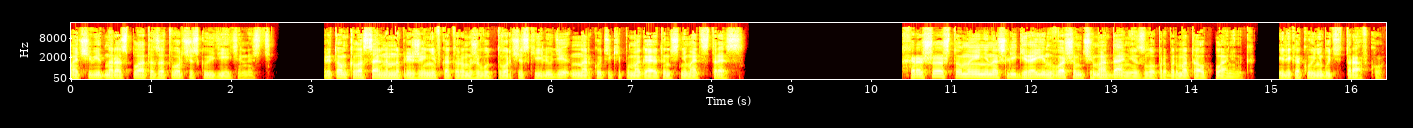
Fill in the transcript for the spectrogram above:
очевидно расплата за творческую деятельность. При том колоссальном напряжении, в котором живут творческие люди, наркотики помогают им снимать стресс. Хорошо, что мы не нашли героин в вашем чемодане, зло пробормотал Планинг, или какую-нибудь травку.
